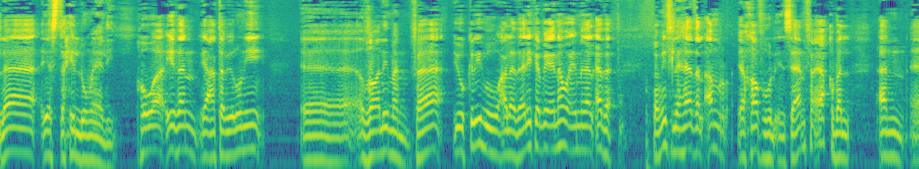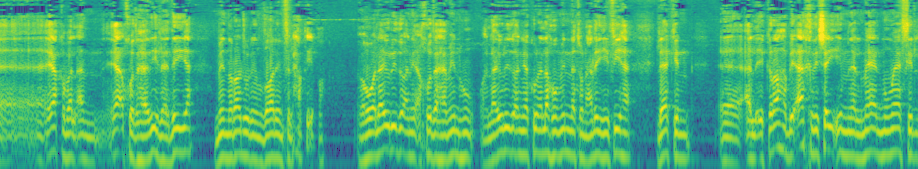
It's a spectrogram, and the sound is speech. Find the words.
لا يستحل مالي. هو إذا يعتبرني ظالما فيكرهه على ذلك بنوع من الأذى. فمثل هذا الأمر يخافه الإنسان فيقبل. أن يقبل أن يأخذ هذه الهدية من رجل ظالم في الحقيقة. وهو لا يريد أن يأخذها منه ولا يريد أن يكون له منة عليه فيها لكن الإكراه بأخذ شيء من المال مماثل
